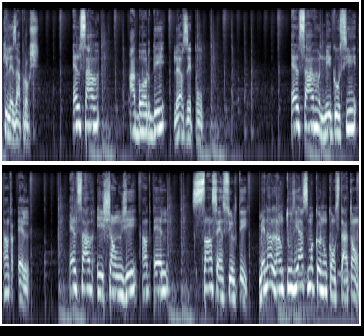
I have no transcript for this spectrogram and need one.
qui les approchent. Elles savent aborder leurs époux. Elles savent négocier entre elles. Elles savent échanger entre elles sans s'insulter. Maintenant, l'enthousiasme que nous constatons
